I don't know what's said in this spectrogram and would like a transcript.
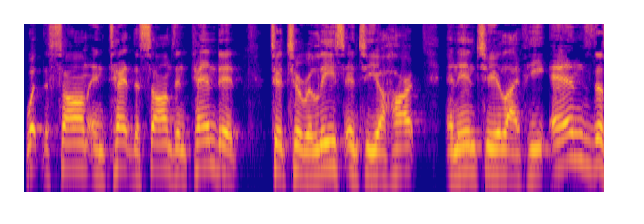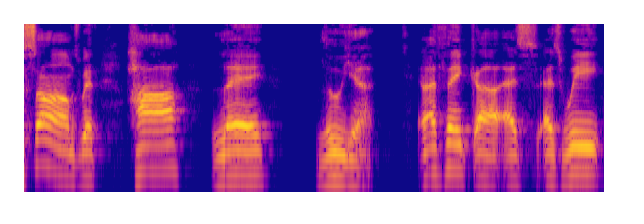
what the Psalm intent, the Psalms intended to, to release into your heart and into your life. He ends the Psalms with Hallelujah. And I think uh, as as we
